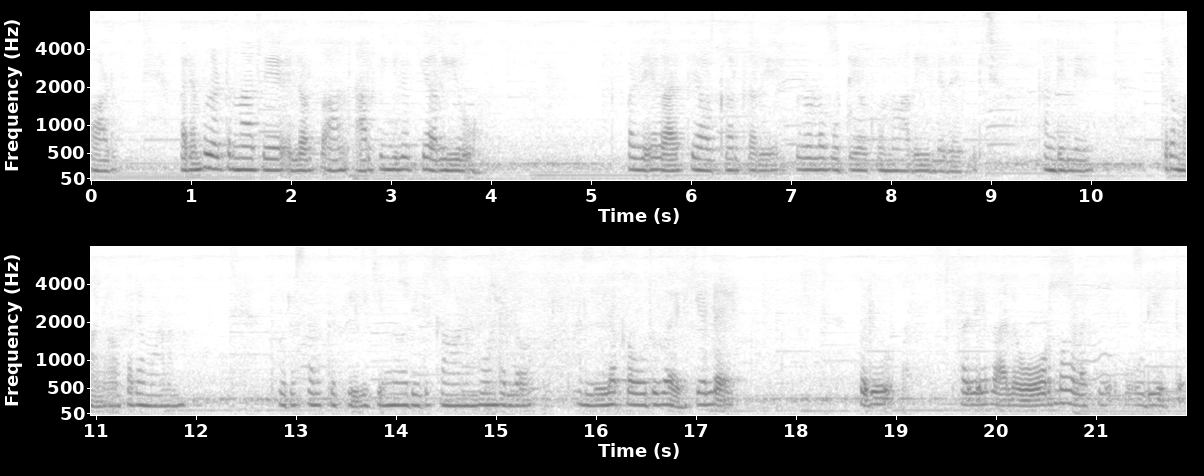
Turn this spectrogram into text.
പാടം. വരമ്പ് കെട്ടുന്നതൊക്കെ എല്ലാവർക്കും ആർക്കെങ്കിലും ആർക്കെങ്കിലുമൊക്കെ അറിയുമോ? പഴയ കാലത്തെ ആൾക്കാർക്ക് അറിയാം ഇപ്പോഴുള്ള കുട്ടികൾക്കൊന്നും അറിയില്ല ഇതേക്കുറിച്ച്. കണ്ടില്ലേ? എത്ര മനോഹരമാണ്. ഒരു സ്ഥലത്തൊക്കെ ഇരിക്കുന്നവരിത് കാണുമ്പോൾ ഉണ്ടല്ലോ നല്ല കൗതുകമായിരിക്കും അല്ലേ? ഒരു പഴയകാല ഓർമ്മകളൊക്കെ ഓടിയെത്തും.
